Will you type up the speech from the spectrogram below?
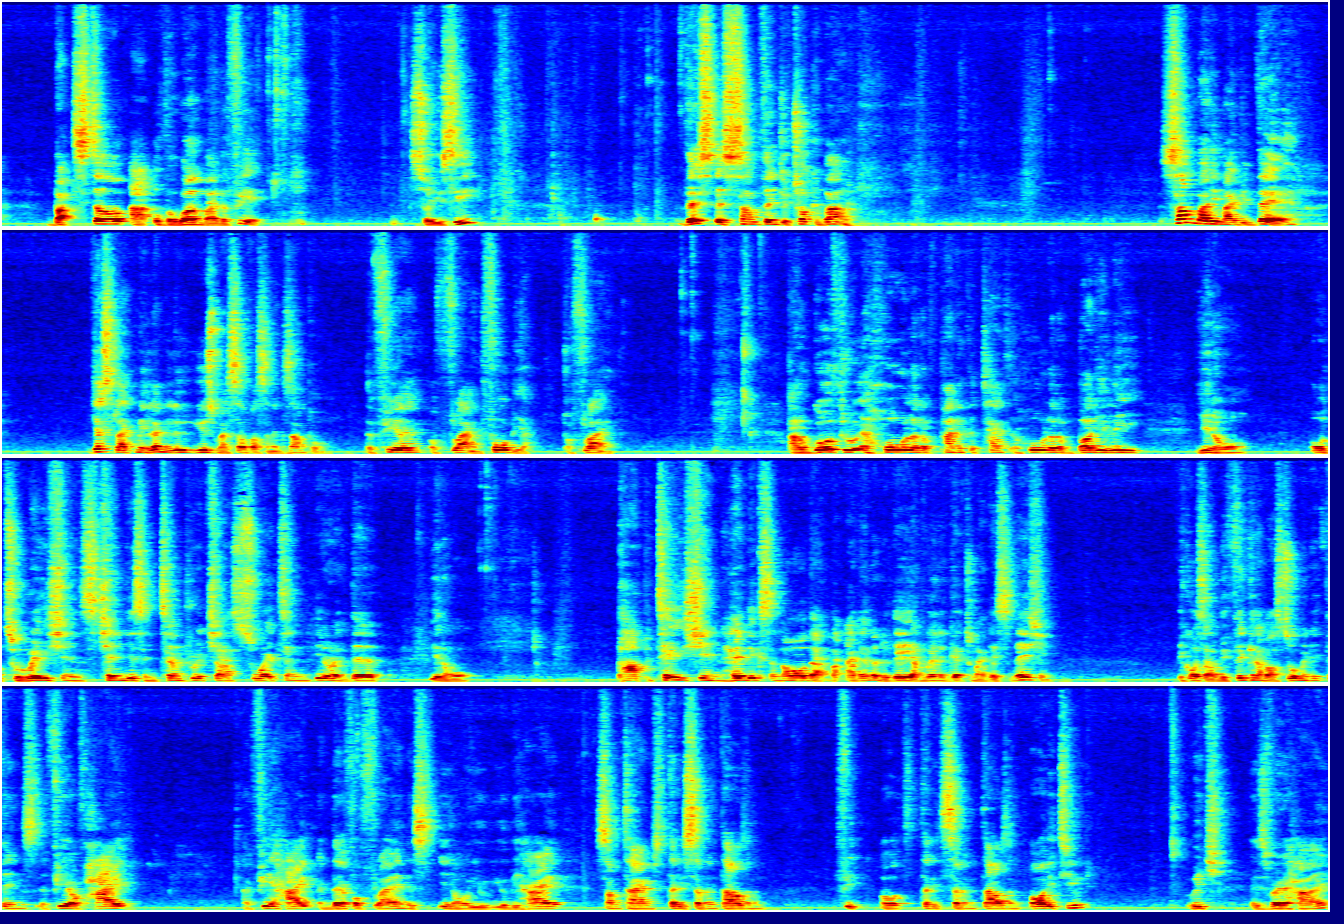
but still are overwhelmed by the fear. So, you see, this is something to talk about. Somebody might be there, just like me. Let me use myself as an example. The fear of flying, phobia of flying. I'll go through a whole lot of panic attacks, a whole lot of bodily, you know, alterations, changes in temperature, sweating here and there, you know, palpitation, headaches, and all that. But at the end of the day, I'm going to get to my destination because I'll be thinking about so many things. The fear of height, I fear height, and therefore flying is, you know, you you'll be high, sometimes thirty-seven thousand feet or thirty-seven thousand altitude, which is very high.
